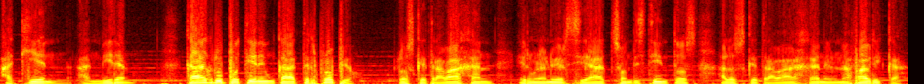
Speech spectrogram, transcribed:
¿A quién admiran? Cada grupo tiene un carácter propio. Los que trabajan en una universidad son distintos a los que trabajan en una fábrica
